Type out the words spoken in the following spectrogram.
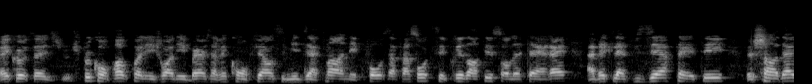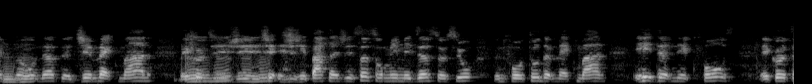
Écoute, je peux comprendre pourquoi les joueurs des Bears avaient confiance immédiatement en Nick Foles, la façon qu'il s'est présenté sur le terrain avec la visière teintée, le chandail numéro 9 de Jim McMahon. Écoute, j'ai partagé ça sur mes médias sociaux, une photo de McMahon et de Nick Foles. Écoute,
